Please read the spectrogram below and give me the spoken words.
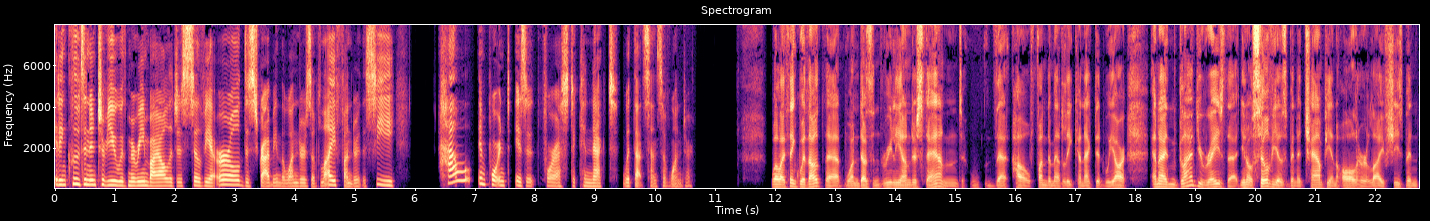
it includes an interview with marine biologist Sylvia Earle describing the wonders of life under the sea. How important is it for us to connect with that sense of wonder? Well, I think without that, one doesn't really understand that how fundamentally connected we are. And I'm glad you raised that. You know, Sylvia's been a champion all her life. She's been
